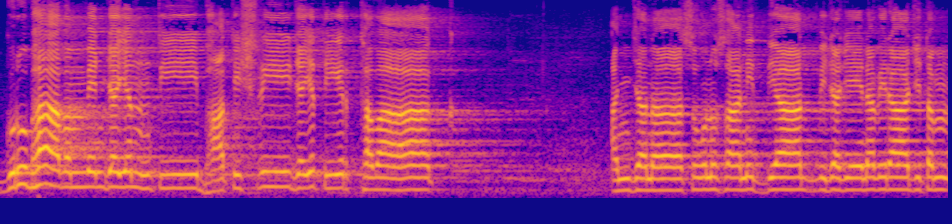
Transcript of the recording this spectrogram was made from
गुरुभावं व्यञ्जयन्ती भाति श्रीजयतीर्थवाक् अञ्जनासूनुसान्निध्याद्विजयेन विराजितम्।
